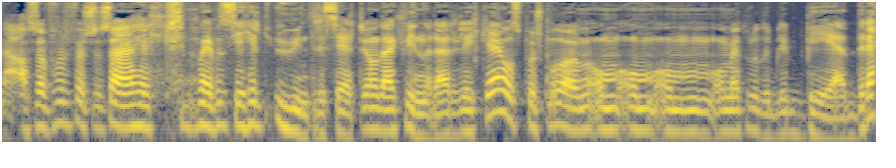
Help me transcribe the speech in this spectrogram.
Nei, altså For det første så er jeg helt, jeg si, helt uinteressert i om det er kvinner der eller ikke. Og spørsmålet var om, om, om, om jeg trodde det blir bedre.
